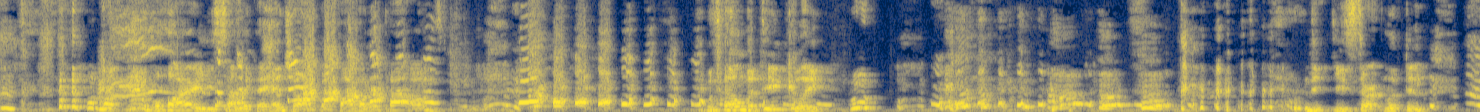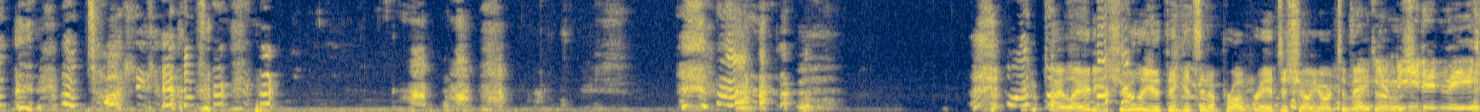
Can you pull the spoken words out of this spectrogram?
Why are you Sonic the Hedgehog for 500 pounds? With Elma Dinkley. Did you start lifting? I'm talking hamburger. My lady, surely you think it's inappropriate to show your put your tomatoes. meat in me?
